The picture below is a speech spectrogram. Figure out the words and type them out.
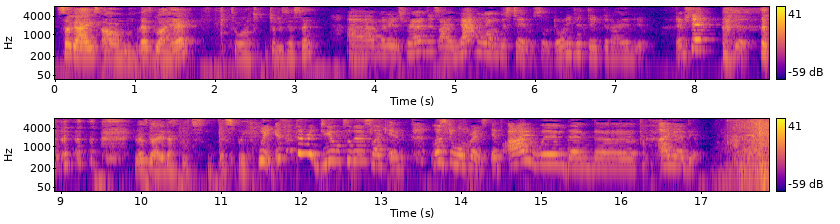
So guys, um, let's go ahead. So you want to introduce yourself? Uh, my name is Francis. I am not new on this channel, so don't even think that I am new. You understand? Good. let's go ahead and eat. Let's pray. Wait, isn't there a deal to this? Like, if let's do a race. If I win, then the I get a deal.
